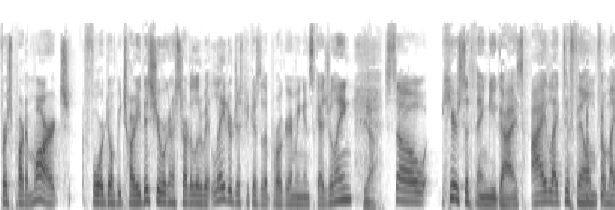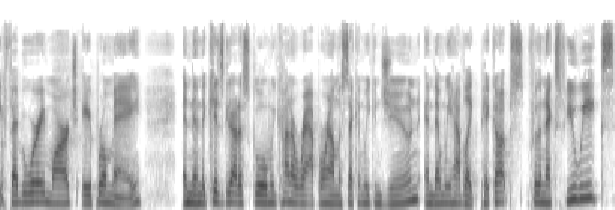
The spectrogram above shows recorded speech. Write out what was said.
first part of March for Don't Be Tardy. This year we're going to start a little bit later just because of the programming and scheduling. Yeah. So here's the thing, you guys. I like to film from like February, March, April, May. And then the kids get out of school and we kind of wrap around the second week in June. And then we have like pickups for the next few weeks.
